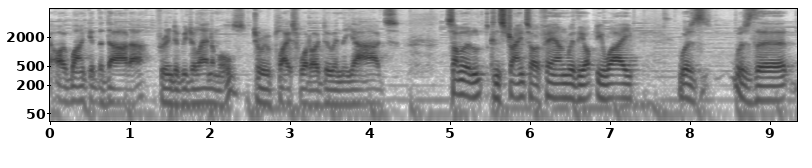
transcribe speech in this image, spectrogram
I won't get the data for individual animals to replace what I do in the yards. Some of the constraints I found with the OptiWeigh was, was the,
